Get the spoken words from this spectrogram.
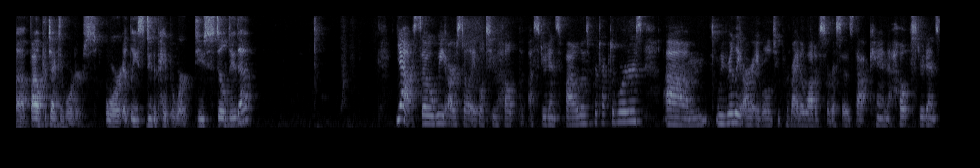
uh, file protective orders or at least do the paperwork. Do you still do that? Yeah, so we are still able to help uh, students file those protective orders. Um, we really are able to provide a lot of services that can help students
